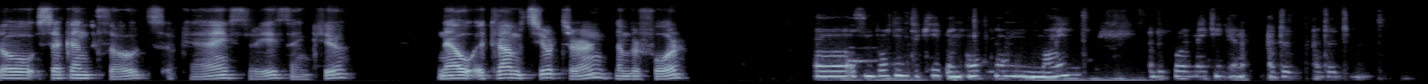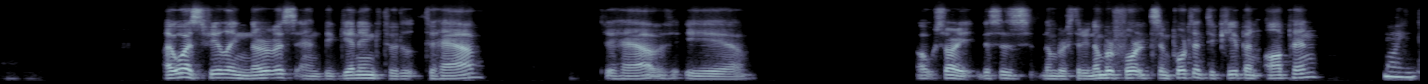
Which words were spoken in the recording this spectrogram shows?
So second thoughts, okay, three, thank you. Now, Ikram, it's your turn, number four. Uh, it's important to keep an open mind before making an, a, a judgment. I was feeling nervous and beginning to to have to have a oh sorry this is number three number four it's important to keep an open Mind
